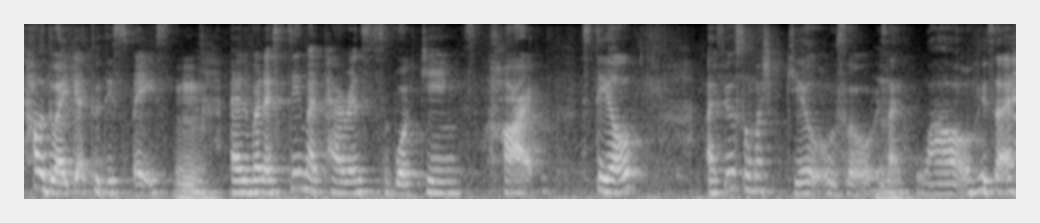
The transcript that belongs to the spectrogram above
how do I get to this space? Mm. And when I see my parents working hard still, I feel so much guilt also. It's Mm. like, wow, it's like,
